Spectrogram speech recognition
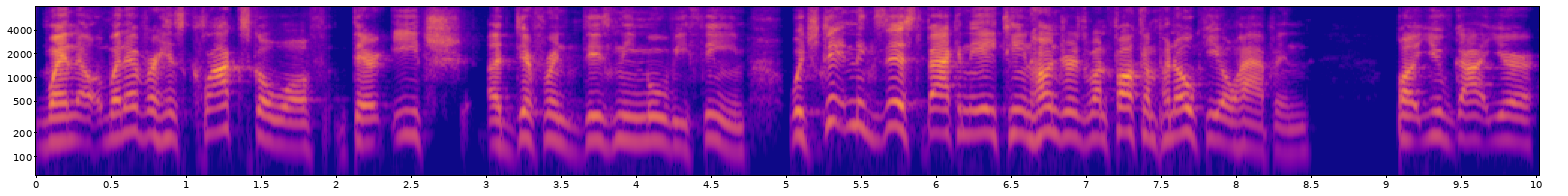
when whenever his clocks go off, they're each a different Disney movie theme, which didn't exist back in the 1800s when fucking Pinocchio happened. But you've got your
